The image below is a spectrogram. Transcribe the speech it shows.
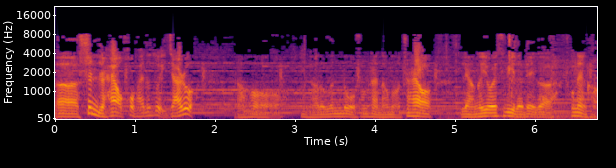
呃，甚至还有后排的座椅加热，然后空调的温度、风扇等等。这还有两个 USB 的这个充电口，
